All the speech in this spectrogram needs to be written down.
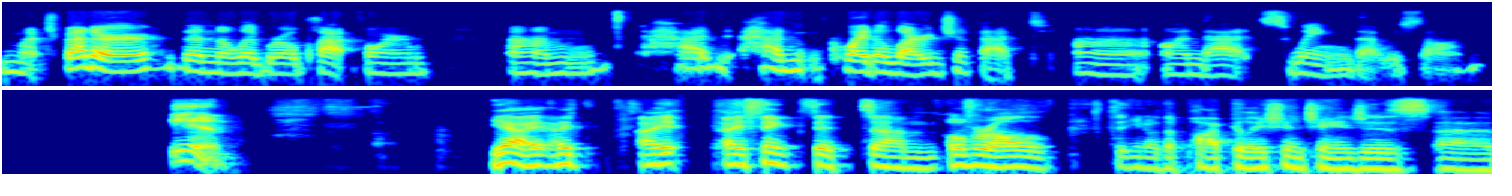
much better than the Liberal platform, um, had had quite a large effect uh, on that swing that we saw. Ian. Yeah, I I I think that um, overall, you know, the population changes uh,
